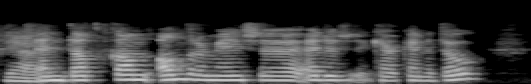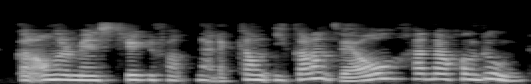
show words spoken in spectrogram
Ja, En dat kan andere mensen, hè, dus ik herken het ook, kan andere mensen triggeren van, nou, dat kan, je kan het wel, ga het nou gewoon doen.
